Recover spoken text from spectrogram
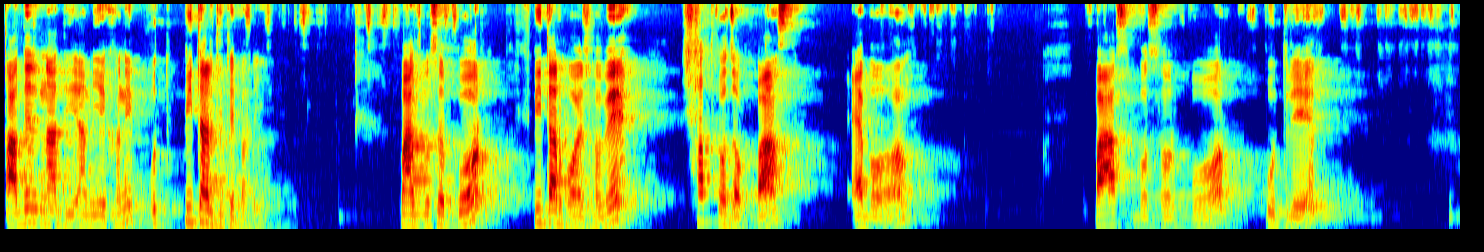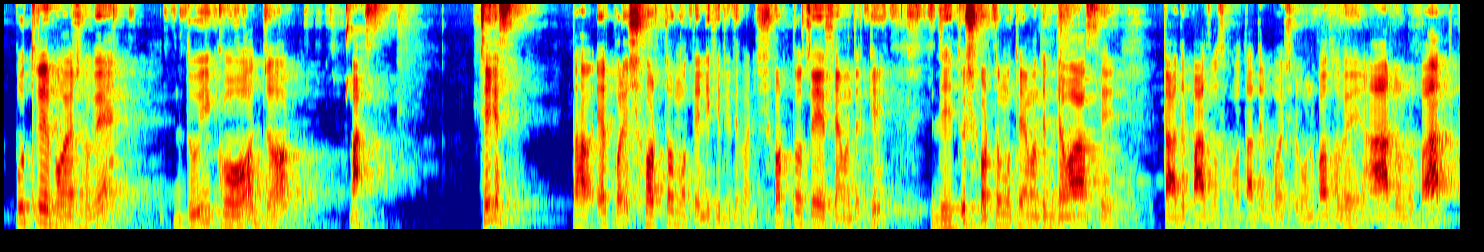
তাদের না দিয়ে আমি এখানে পুত- পিতার দিতে পারি। পাঁচ বছর পর পিতার বয়স হবে সাত ক যোগ পাঁচ এবং পাঁচ বছর পর পুত্রের পুত্রের বয়স হবে দুই ক যোগ পাঁচ। ঠিক আছে? তা এরপরে শর্ত মতে লিখে দিতে পারি। শর্ত চেয়েছে আমাদেরকে, যেহেতু শর্ত মতে আমাদের দেওয়া আছে, তাদের পাঁচ বছর পর তাদের বয়সের অনুপাত হবে আট অনুপাত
